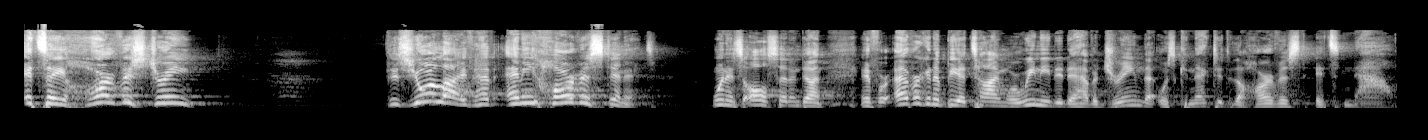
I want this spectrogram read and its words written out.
It's a harvest dream. Does your life have any harvest in it when it's all said and done? And if we're ever going to be a time where we needed to have a dream that was connected to the harvest, it's now.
